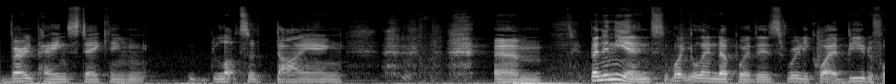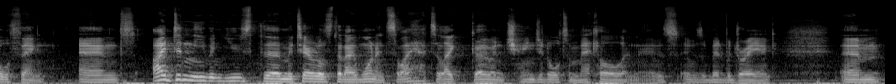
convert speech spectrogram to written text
very painstaking, lots of dying. um, but in the end, what you'll end up with is really quite a beautiful thing and I didn't even use the materials that I wanted, so I had to like go and change it all to metal, and it was it was a bit of a drag. Um,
